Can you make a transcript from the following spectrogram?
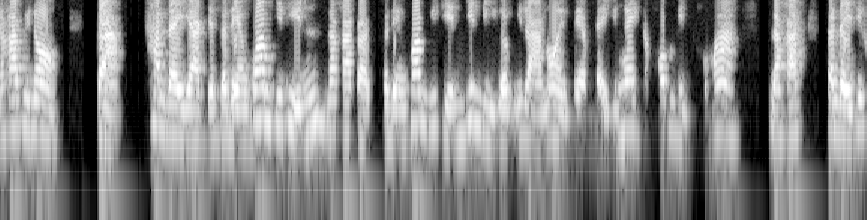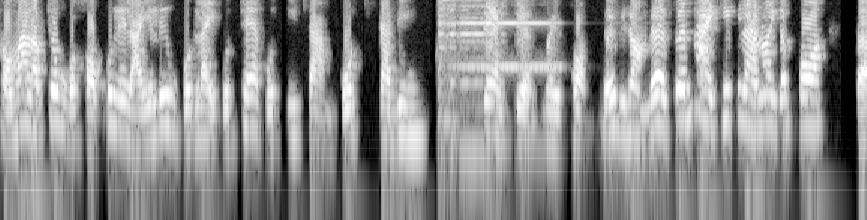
นะคะ พี่น้องกะท่านใดอยากจะแสดงความคิดเห็นนะคะก็แสดงความคิดเห็นยินดีกับอีลาหน่อยแบบใดยังไงก็คอมเมนต์เข้ามานะคะท่านใดที่เขามารับชมก็ขอบคุณหลาย ๆ อย่าลืมกดไลค์กดแชร์กดติดตามกดกระดิ่งแจ้งเตือนไว้พร้อมเด้อพี่น้องเด้อส่วนท้ายคลิปอีลาหน่อยก็พอก็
